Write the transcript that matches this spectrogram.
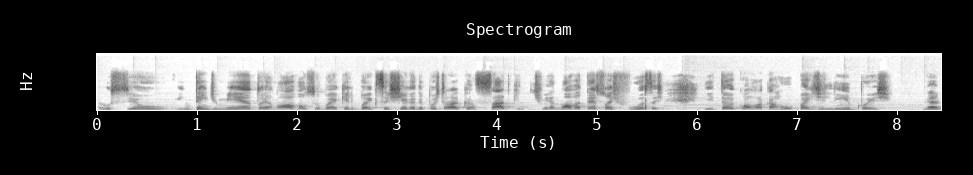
o seu entendimento, renova o seu banho, aquele banho que você chega depois de trabalho cansado, que te renova até suas forças, então coloca roupas limpas. Né?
